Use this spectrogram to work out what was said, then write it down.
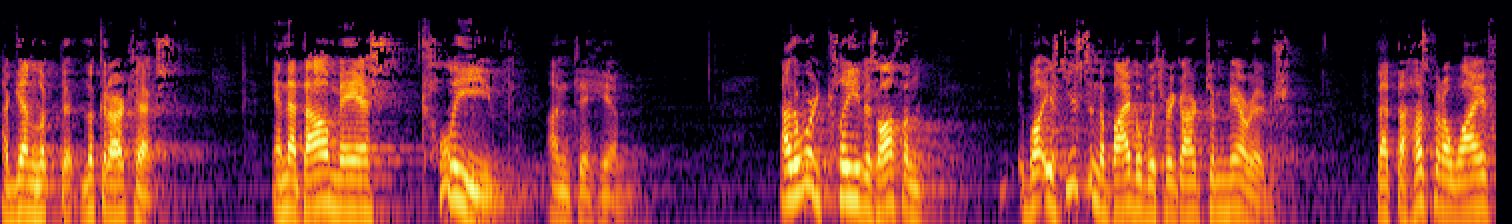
Again, look at, look at our text. And that thou mayest cleave unto him. Now the word cleave is often, well, it's used in the Bible with regard to marriage. That the husband and wife,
